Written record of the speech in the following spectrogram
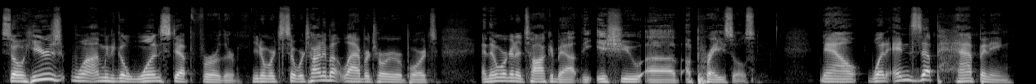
So, here's well, I'm going to go one step further. You know, we're, so we're talking about laboratory reports and then we're going to talk about the issue of appraisals. Now, what ends up happening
